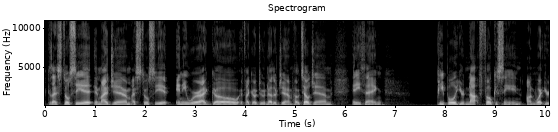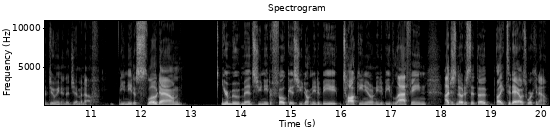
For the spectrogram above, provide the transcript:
Because I still see it in my gym. I still see it anywhere I go. If I go to another gym, hotel gym, anything. People, you're not focusing on what you're doing in the gym enough. You need to slow down your movements you need to focus you don't need to be talking you don't need to be laughing. I just noticed that the like today i was working out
